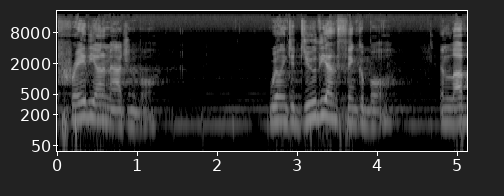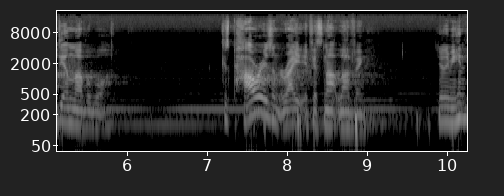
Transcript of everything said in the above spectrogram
pray the unimaginable, willing to do the unthinkable, and love the unlovable. Because power isn't right if it's not loving. You know what I mean?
